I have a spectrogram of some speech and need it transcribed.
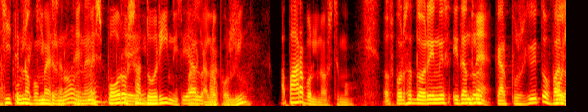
κίτρινο από καρπούζι μέσα. Ε, ναι. με σπόρο Οκ. Σαντορίνης, Τι άλλο θα παρακαλώ πολύ. ακούσουμε; Α, πάρα πολύ νόστιμο. Ο σπόρος Σαντορίνης ήταν Ναι. του καρπουζιού ή το βάλανε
